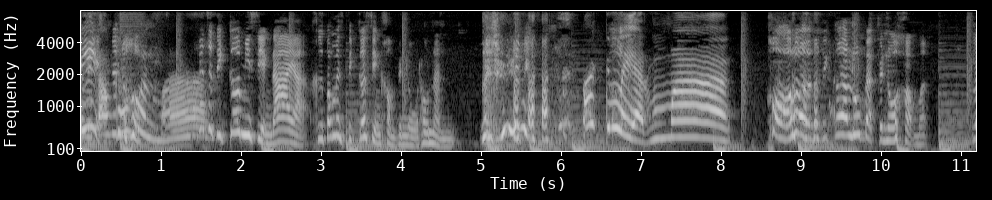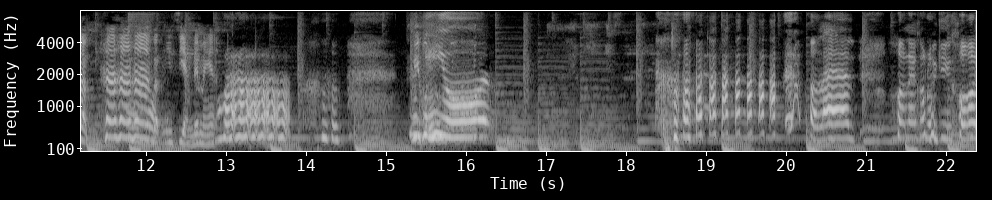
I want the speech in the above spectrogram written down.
นี่ตั้มเป็นพูโนดเหมือนมากถ้าสติกเกอร์มีเสียงได้อะ คือต้องเป็นสติกเกอร์เสียงขำเป็นโนเท่านั้นน่าเกลียดมาก ขอเถอะสติกเกอร์รูปแบบเป็นโนขำอะแบบฮ่าฮ่าฮ่าแบบมีเสียงได้ไหมอะมีมีคนคุณยูนฮอลแลนด์ฮอลแลนด์คนดูกี่คน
